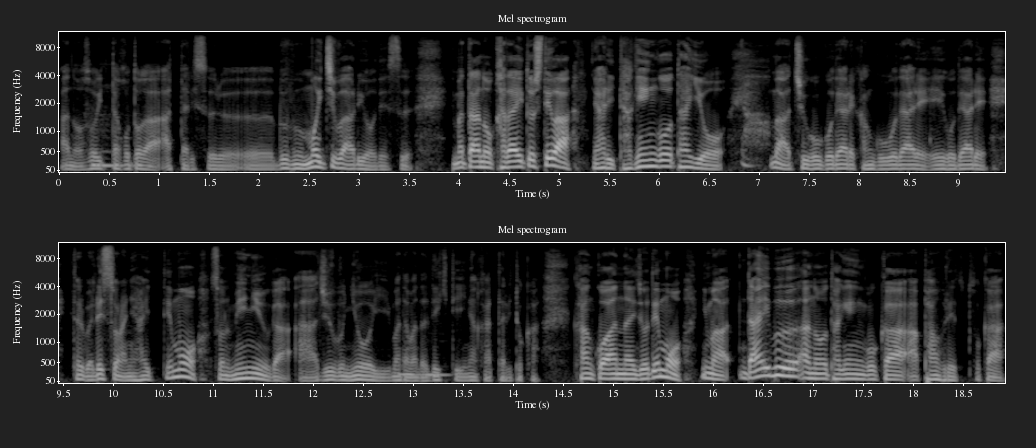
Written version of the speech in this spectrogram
あのそういったことがあったりする部分も一部あるようです。またあの課題としてはやはり多言語対応、まあ、中国語であれ韓国語であれ英語であれ例えばレストランに入ってもそのメニューが十分に用意まだまだできていなかったかったりとか観光案内所でも今だいぶあの多言語化パンフレットとか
